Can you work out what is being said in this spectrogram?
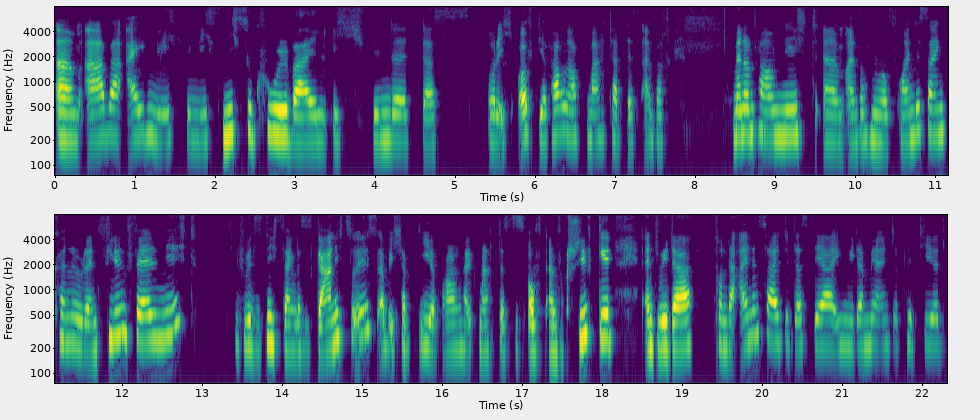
Ähm, aber eigentlich finde ich es nicht so cool, weil ich finde, dass, oder ich oft die Erfahrung auch gemacht habe, dass einfach Männer und Frauen nicht ähm, einfach nur Freunde sein können oder in vielen Fällen nicht. Ich würde jetzt nicht sagen, dass es gar nicht so ist, aber ich habe die Erfahrung halt gemacht, dass das oft einfach schief geht. Entweder von der einen Seite, dass der irgendwie da mehr interpretiert,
